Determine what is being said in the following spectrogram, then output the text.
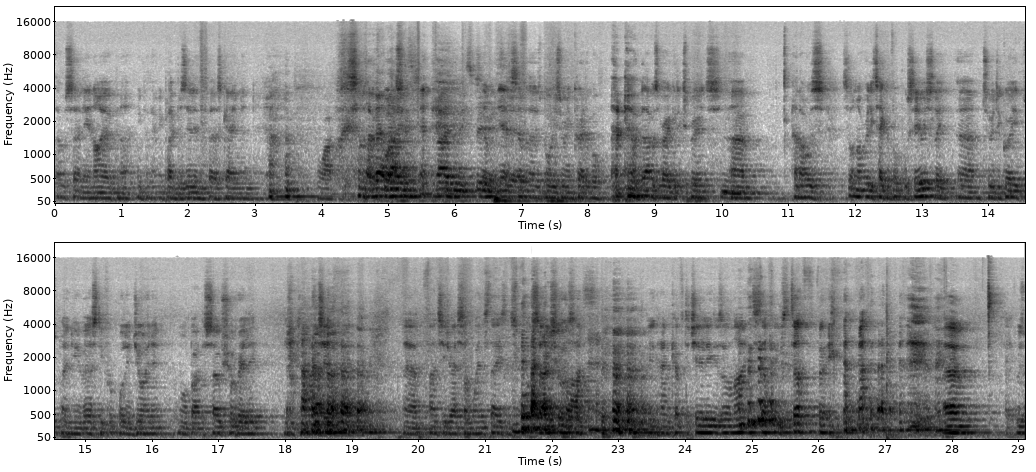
that was certainly an eye opener. We, I think we played Brazil in the first game, and wow, some of those boys- is, that is an some, experience. yeah, some of those boys were incredible, but that was a very good experience. Mm. Um, and I was sort of not really taking football seriously um, to a degree. Playing university football, enjoying it, more about the social really, as you can imagine. uh, fancy dress on Wednesdays and sports socials, and being handcuffed to cheerleaders all night and stuff. It was tough, but um, it was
